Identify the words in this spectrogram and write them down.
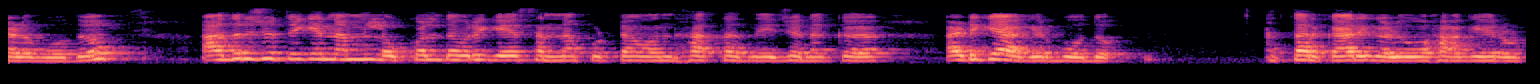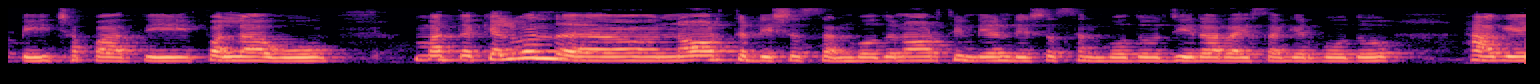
ಹೇಳ್ಬೋದು. ಅದ್ರ ಜೊತೆಗೆ ನಮ್ಮ ಲೋಕಲ್ದವರಿಗೆ ಸಣ್ಣ ಪುಟ್ಟ ಒಂದು ಹತ್ತು, ಹದಿನೈದು ಜನಕ್ಕೆ ಅಡುಗೆ ಆಗಿರ್ಬೋದು. ತರಕಾರಿಗಳು, ಹಾಗೆ ರೊಟ್ಟಿ, ಚಪಾತಿ, ಪಲಾವು ಮತ್ತು ಕೆಲವೊಂದು ನಾರ್ತ್ ಡಿಶಸ್ ಅನ್ಬೋದು ನಾರ್ತ್ ಇಂಡಿಯನ್ ಡಿಶಸ್ ಅನ್ಬೋದು, ಜೀರಾ ರೈಸ್ ಆಗಿರ್ಬೋದು, ಹಾಗೆ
